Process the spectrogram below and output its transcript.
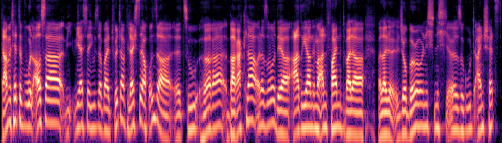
damit hätte wohl außer, wie, wie, heißt der User bei Twitter, vielleicht ist er auch unser äh, Zuhörer, Barakla oder so, der Adrian immer anfeindet, weil er, weil er Joe Burrow nicht, nicht äh, so gut einschätzt.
